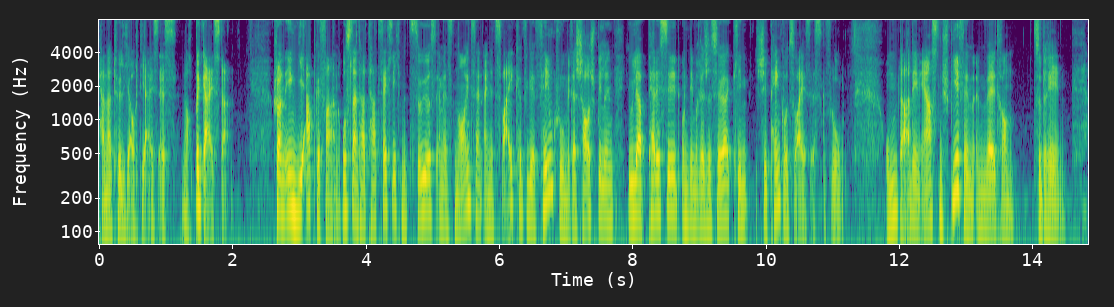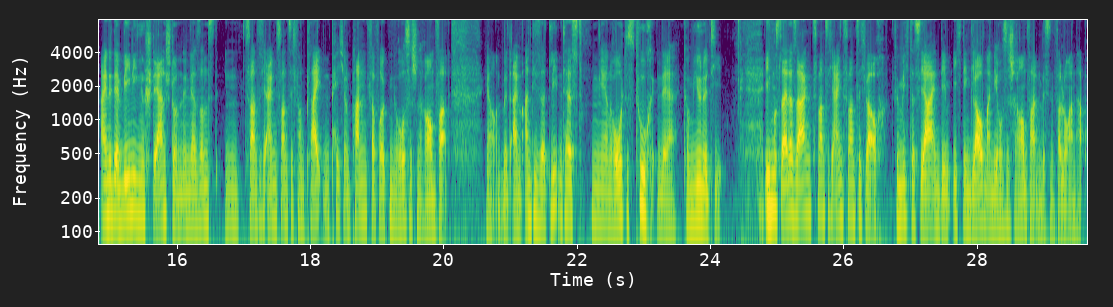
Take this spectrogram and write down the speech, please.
kann natürlich auch die ISS noch begeistern. Schon irgendwie abgefahren. Russland hat tatsächlich mit Soyuz MS-19 eine zweiköpfige Filmcrew mit der Schauspielerin Julia Peresild und dem Regisseur Klim Schipenko zur ISS geflogen, um da den ersten Spielfilm im Weltraum zu drehen. Eine der wenigen Sternstunden in der sonst in 2021 von Pleiten, Pech und Pannen verfolgten russischen Raumfahrt. Ja, und mit einem Antisatellitentest ein rotes Tuch in der Community. Ich muss leider sagen, 2021 war auch für mich das Jahr, in dem ich den Glauben an die russische Raumfahrt ein bisschen verloren habe.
